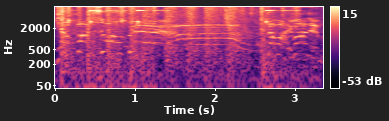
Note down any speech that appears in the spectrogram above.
Да пошел ты! Давай, валим!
